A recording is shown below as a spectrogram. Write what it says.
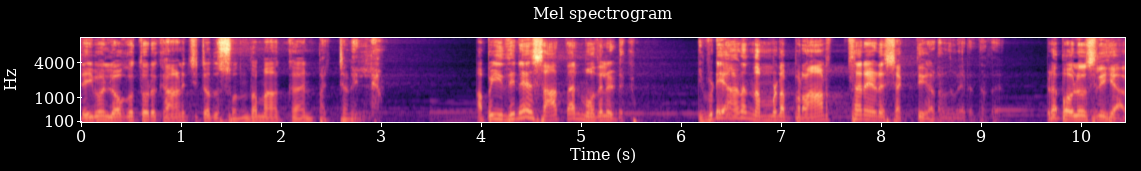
ദൈവം ലോകത്തോട് കാണിച്ചിട്ട് അത് സ്വന്തമാക്കാൻ പറ്റണില്ല. അപ്പൊ ഇതിനെ സാത്താൻ മുതലെടുക്കും. ഇവിടെയാണ് നമ്മുടെ പ്രാർത്ഥനയുടെ ശക്തി കടന്നു വരുന്നത്. ഇവിടെ പൗലോസ്ലിഹ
